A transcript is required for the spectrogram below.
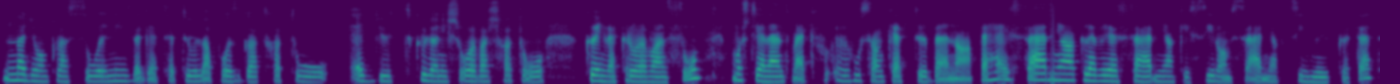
nagyon klasszul nézegethető, lapozgatható, együtt külön is olvasható könyvekről van szó. Most jelent meg 22-ben a Pehelyszárnyak, Levélszárnyak és Szíromszárnyak című kötet,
